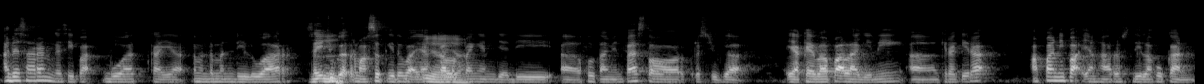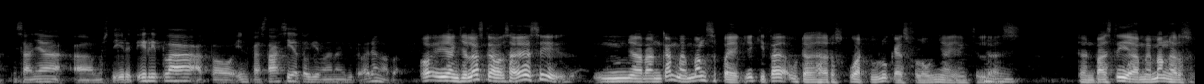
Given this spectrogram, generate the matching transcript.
ada saran nggak sih Pak buat kayak teman-teman di luar? Saya Hmm. juga termasuk gitu Pak ya. Iya, kalau iya. pengen jadi full time investor, terus juga ya kayak Bapak lah gini, eh, kira-kira apa nih Pak yang harus dilakukan? Misalnya eh, mesti irit-irit lah atau investasi atau gimana gitu? Ada nggak Pak? Oh, yang jelas kalau saya sih menyarankan memang sebaiknya kita udah harus kuat dulu cash flow-nya yang Hmm. jelas. Dan pasti ya memang harus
